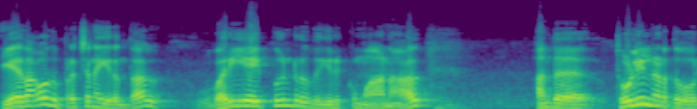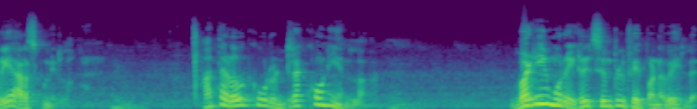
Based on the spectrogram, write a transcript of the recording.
ஏதாவது பிரச்சனை இருந்தால் வரி ஏய்ப்புன்றது இருக்குமானால் அந்த தொழில் நடத்துவோரையே அரெஸ்ட் பண்ணிடலாம். அந்த அளவுக்கு ஒரு ட்ரக்கோனியன்லாம் வழிமுறைகள் சிம்பிளிஃபை பண்ணவே இல்லை.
